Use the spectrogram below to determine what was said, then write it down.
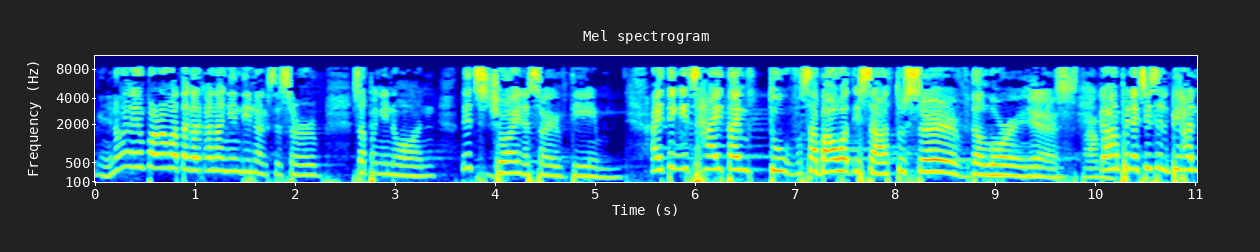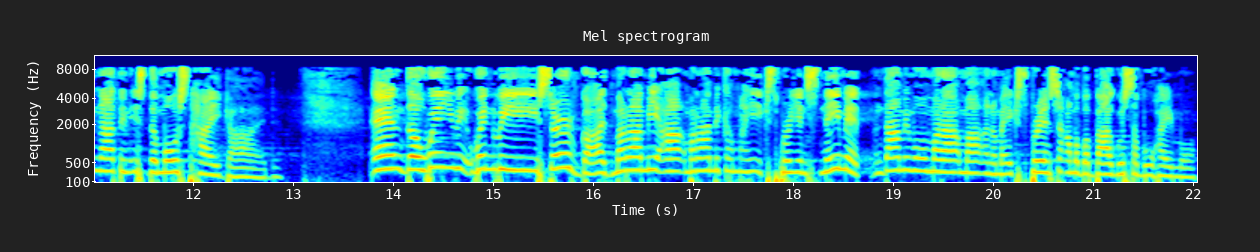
you know, yung parang matagal ka nang hindi nagsiserve sa Panginoon, let's join a serve team. I think it's high time to, sa bawat isa, to serve the Lord. Yes, tama. Kaya ang pinagsisilbihan natin is the Most High God. And uh, when we when we serve God, marami ah, marami kang may experience. Name it. Ang dami mo mara, ma, ano, may experience saka mababago sa buhay mo.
